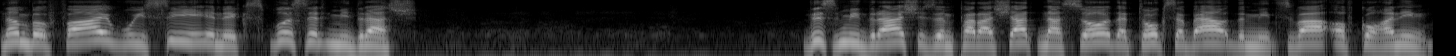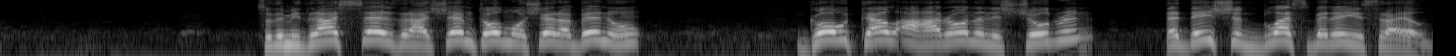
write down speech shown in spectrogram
Number five, we see an explicit midrash. This midrash is in Parashat Naso that talks about the mitzvah of Kohanim. So the midrash says that Hashem told Moshe Rabbeinu, "Go tell Aharon and his children that they should bless Bnei Israel."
